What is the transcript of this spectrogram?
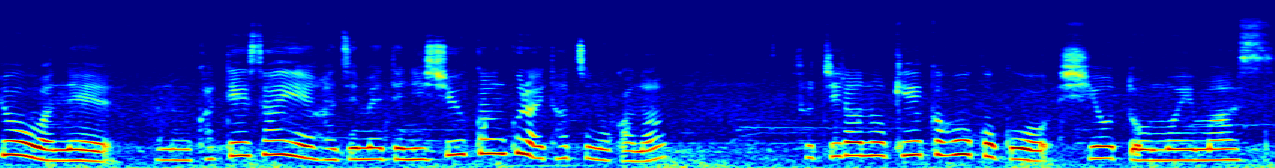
今日はねあの家庭菜園始めて2週間くらい経つのかな？そちらの経過報告をしようと思います。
